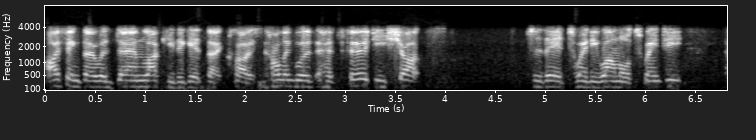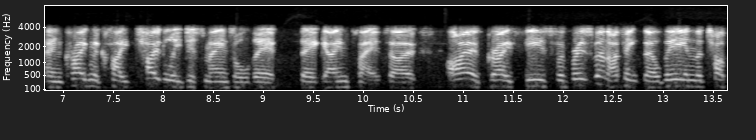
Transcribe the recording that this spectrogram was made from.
I think they were damn lucky to get that close. Collingwood had 30 shots to their 21 or 20, and Craig McRae totally dismantled their, their game plan. So I have grave fears for Brisbane. I think they'll be in the top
